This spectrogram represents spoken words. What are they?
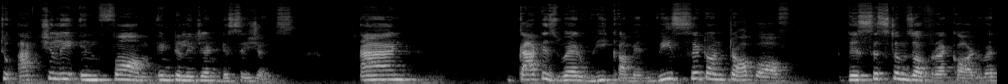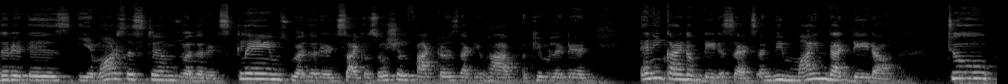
to actually inform intelligent decisions. And that is where we come in. We sit on top of the systems of record, whether it is EMR systems, whether it's claims, whether it's psychosocial factors that you have accumulated, any kind of data sets, and we mine that data to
